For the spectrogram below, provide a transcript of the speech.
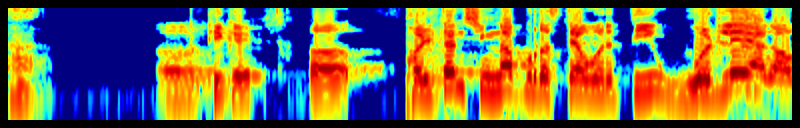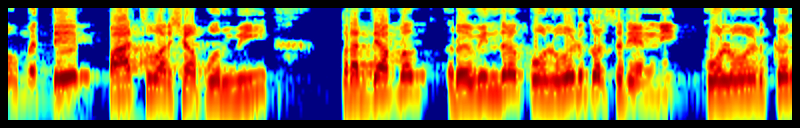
हा. अं, ठीक आहे. अं, फलटण शिंगणापूर रस्त्यावरती वडले या गावामध्ये पाच वर्षापूर्वी प्राध्यापक रवींद्र कोलवडकर सर यांनी कोलवडकर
